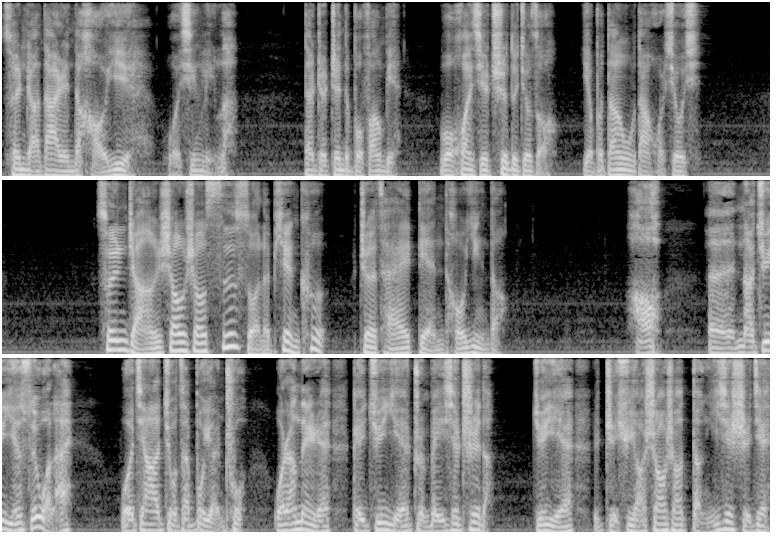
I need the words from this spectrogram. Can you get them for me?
村长大人的好意，我心领了，但这真的不方便。我换些吃的就走，也不耽误大伙休息。”村长稍稍思索了片刻，这才点头应道：“好，呃，那军爷随我来，我家就在不远处，我让那人给军爷准备一些吃的。”军爷只需要稍稍等一些时间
